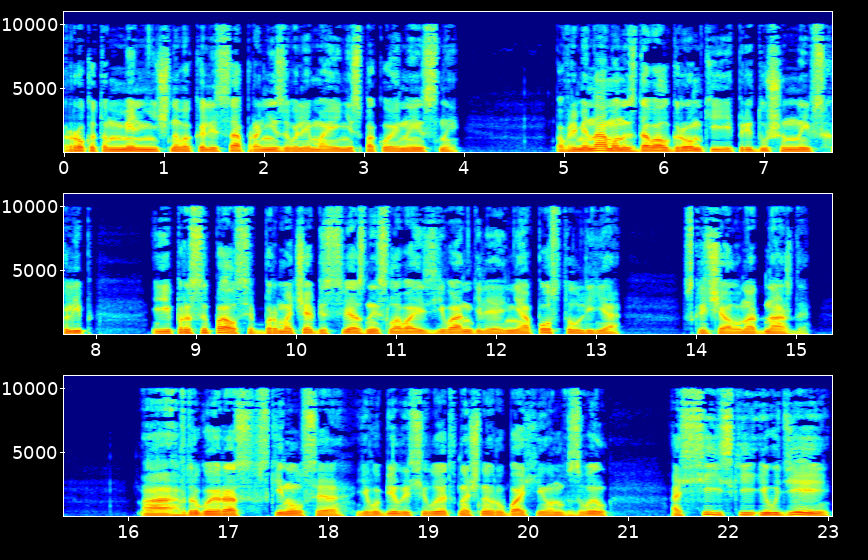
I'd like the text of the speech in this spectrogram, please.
рокотом мельничного колеса пронизывали мои неспокойные сны. По временам он издавал громкий придушенный всхлип и просыпался, бормоча бессвязные слова из Евангелия «Не апостол ли я?» — вскричал он однажды. А в другой раз вскинулся его белый силуэт в ночной рубахе, и он взвыл «Ассийские иудеи,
